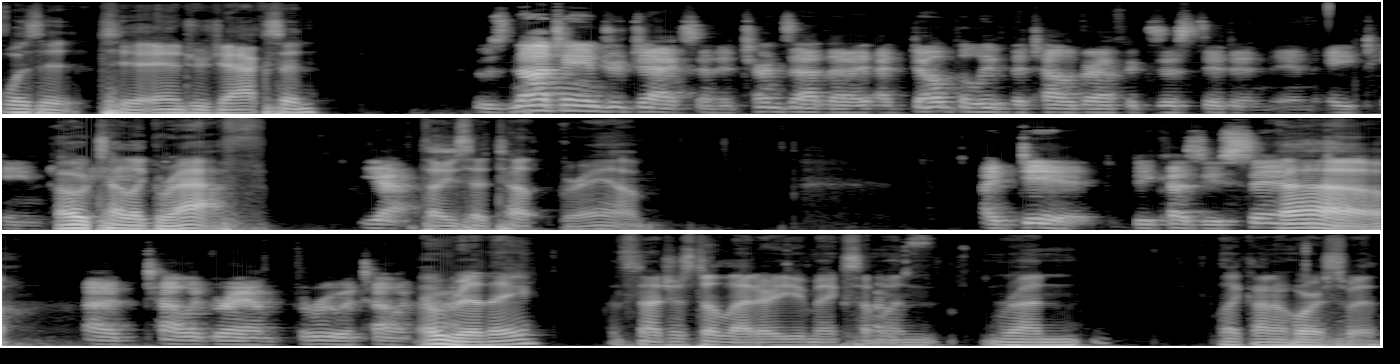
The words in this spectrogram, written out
was it to Andrew Jackson? It was not to Andrew Jackson. It turns out that I, I don't believe the telegraph existed in, in 18. Oh, telegraph. Yeah, I thought you said telegram. I did because you sent Oh. A telegram through a telegram. Oh, really? It's not just a letter you make someone run like on a horse with.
